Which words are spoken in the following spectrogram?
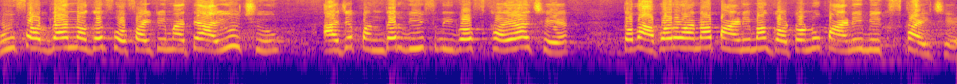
હું સરદારનગર સોસાયટીમાંથી આવ્યું છું. આજે પંદર વીસ દિવસ થયા છે. તો વાપરવાના પાણીમાં ગટરનું પાણી મિક્સ થાય છે.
